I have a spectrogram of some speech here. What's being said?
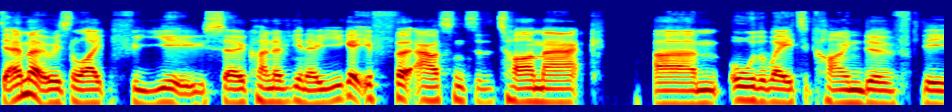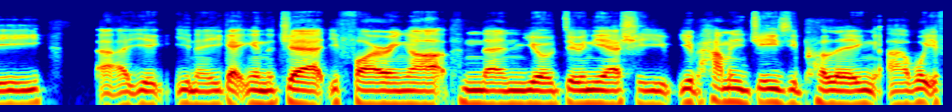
demo is like for you. So kind of, you know, you get your foot out into the tarmac, um, all the way to kind of the uh, you you know you're getting in the jet, you're firing up, and then you're doing the air show. You, you how many G's you're pulling, uh, what your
